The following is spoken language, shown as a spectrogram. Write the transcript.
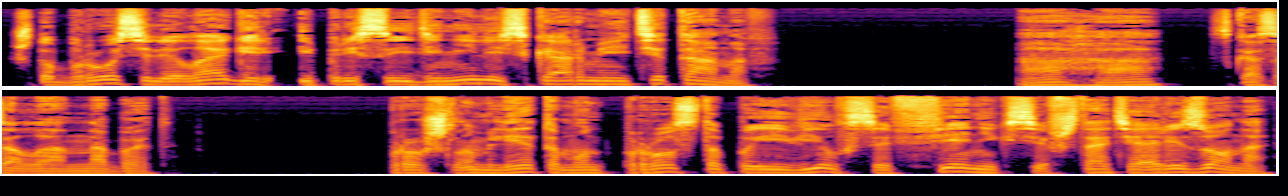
что бросили лагерь и присоединились к армии титанов. «Ага», — сказала Аннабет. Прошлым летом он просто появился в Фениксе в штате Аризона,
